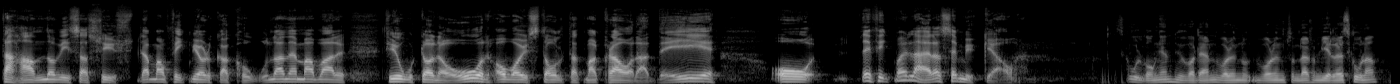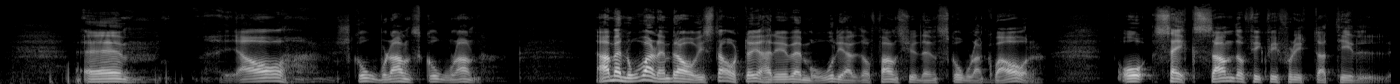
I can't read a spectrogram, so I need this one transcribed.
ta hand om vissa sysslor, man fick mjölka korna när man var 14 år och var ju stolt att man klarade det. Och det fick man ju lära sig mycket av. Skolgången, hur var den? Var du, var du en sån där som gillade skolan? Eh, Ja, skolan, skolan. Ja, men nog var den bra. Vi startade ju här i Övermorjärv. Då fanns ju den skolan kvar. Och sexan, då fick vi flytta till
